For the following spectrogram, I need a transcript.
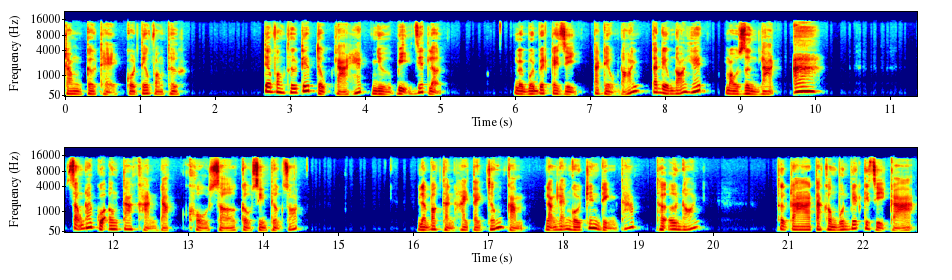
trong cơ thể của Tiêu Phong Thư. Tiêu Phong Thư tiếp tục la hét như bị giết lợn. Người muốn biết cái gì, ta đều nói, ta đều nói hết, mau dừng lại. A! Giọng nói của ông ta khản đặc, khổ sở cầu xin thương xót. Lâm Bắc Thần hai tay chống cằm, lặng lẽ ngồi trên đỉnh tháp, thở ơ nói: "Thực ra ta không muốn biết cái gì cả,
